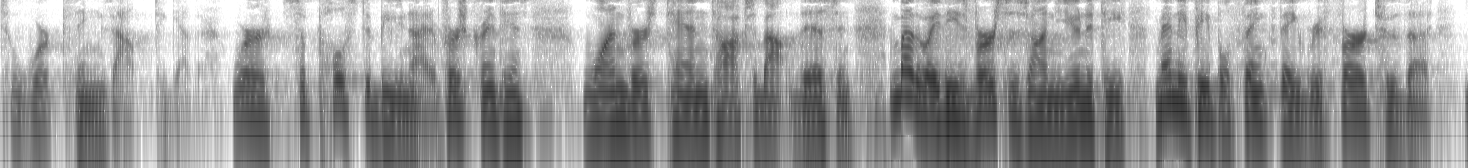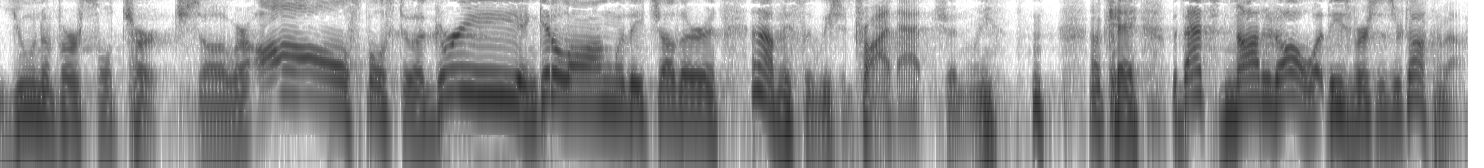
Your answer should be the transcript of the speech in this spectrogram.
to work things out together. We're supposed to be united. 1 Corinthians 1 verse 10 talks about this. And, and by the way, these verses on unity, many people think they refer to the universal church. So we're all supposed to agree and get along with each other. And, and obviously we should try that, shouldn't we? okay. But that's not at all what these verses are talking about.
